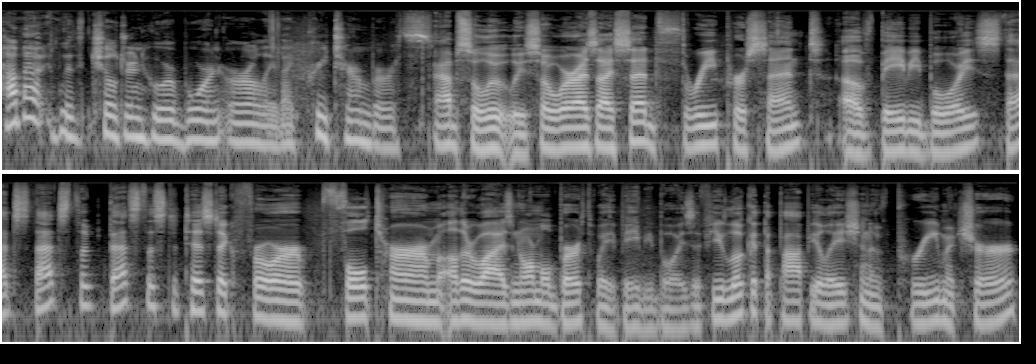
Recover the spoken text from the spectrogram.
How about with children who are born early, like preterm births? Absolutely. So whereas I said 3% of baby boys, that's that's the that's the statistic for full term otherwise normal birth weight baby boys. If you look at the population of premature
